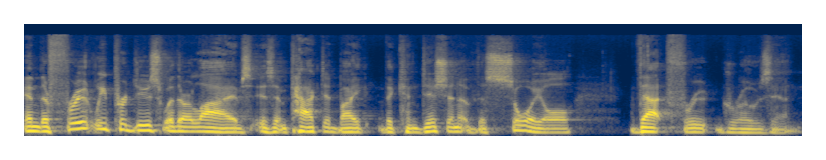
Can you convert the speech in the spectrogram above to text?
And the fruit we produce with our lives is impacted by the condition of the soil that fruit grows in.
